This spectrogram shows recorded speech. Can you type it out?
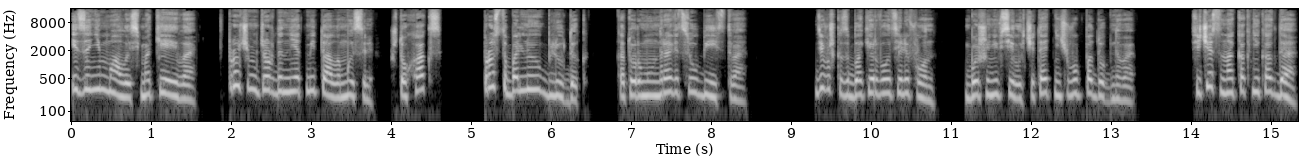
и занималась Маккейла. Впрочем, Джордан не отметала мысль, что Хакс — просто больной ублюдок, которому нравится убийство. Девушка заблокировала телефон, больше не в силах читать ничего подобного. Сейчас она как никогда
